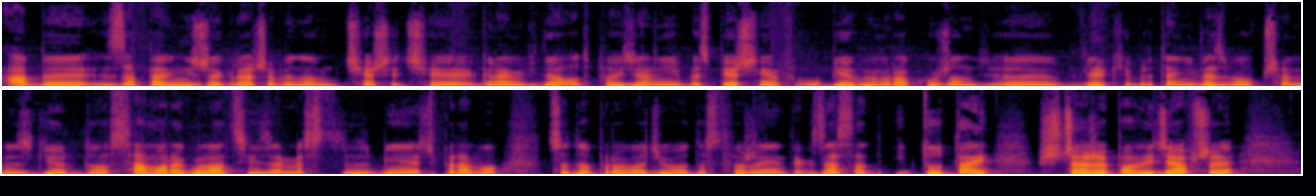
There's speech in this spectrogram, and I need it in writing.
aby zapewnić, że gracze będą cieszyć się grami wideo odpowiedzialnie i bezpiecznie. W ubiegłym roku rząd Wielkiej Brytanii wezwał przemysł gier do samoregulacji zamiast zmieniać prawo, co doprowadziło do stworzenia tych zasad. I tutaj, szczerze powiedziawszy, E,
